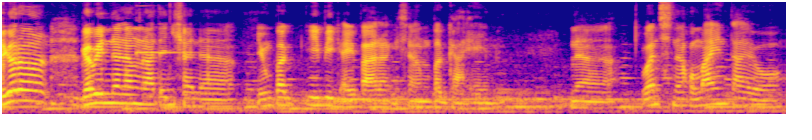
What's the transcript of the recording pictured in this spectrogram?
Siguro, gawin na lang natin siya na yung pag-ibig ay parang isang pagkain. Na once na kumain tayo,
